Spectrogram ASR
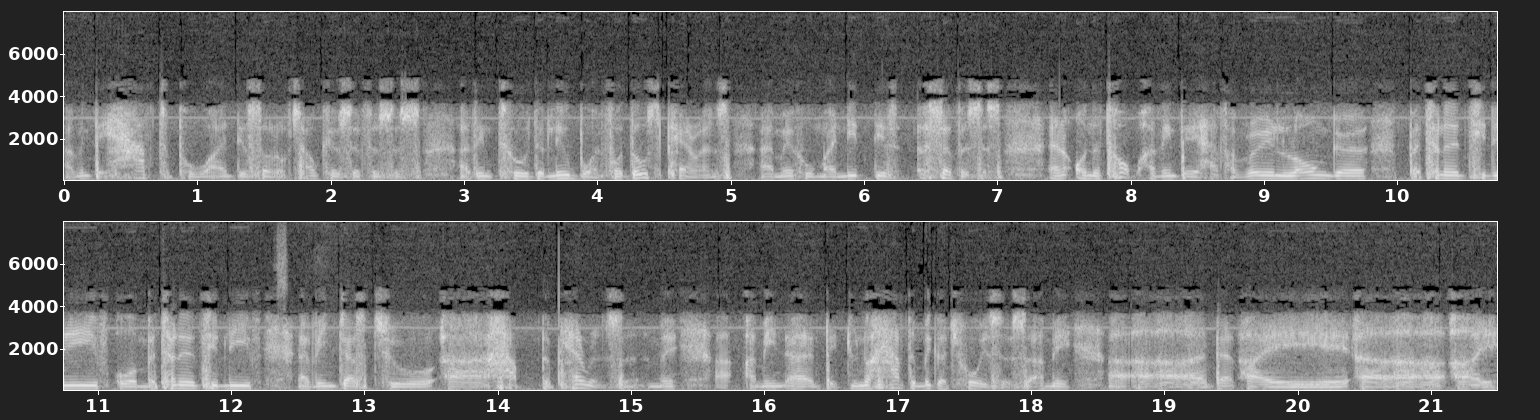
I mean they have to provide this sort of childcare services. I think to the newborn for those parents, I mean who might need these services. And on the top, I think they have a very longer paternity leave or maternity leave. I mean just to uh, help the parents. I mean, I mean uh, they do not have to make a choices. I mean, uh, uh, uh that I, uh, I,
